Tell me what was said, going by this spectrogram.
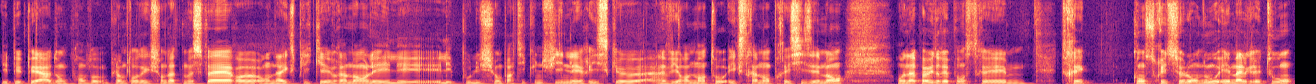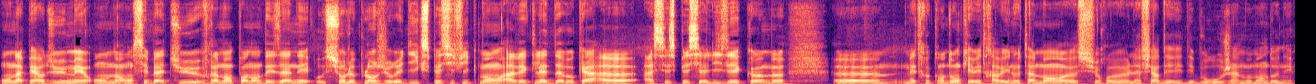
les PPA, donc plan de protection d'atmosphère. on a expliqué vraiment les, les, les, pollutions particules fines, les risques environnementaux extrêmement précisément. On n'a pas eu de réponse très, très construite selon nous. Et malgré tout, on, a perdu, mais on, s'est battu vraiment pendant des années sur le plan juridique spécifiquement, avec l'aide d'avocats euh, assez spécialisés comme euh, Maître Candon, qui avait travaillé notamment euh, sur l'affaire des, des rouges à un moment donné.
